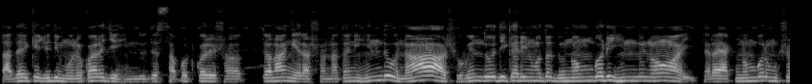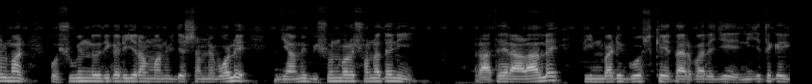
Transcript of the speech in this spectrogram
তাদেরকে যদি মনে করে যে হিন্দুদের সাপোর্ট করে সুতরাং এরা সনাতনী হিন্দু? না, শুভেন্দু অধিকারীর মতো দু নম্বরই হিন্দু নয়। তারা এক নম্বর মুসলমান। ও শুভেন্দু অধিকারী যারা মানুষদের সামনে বলে যে, আমি ভীষণ বড় সনাতনী। রাতের আড়ালে তিন বাটি গোশ খেয়ে তারপরে যে নিজে থেকেই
